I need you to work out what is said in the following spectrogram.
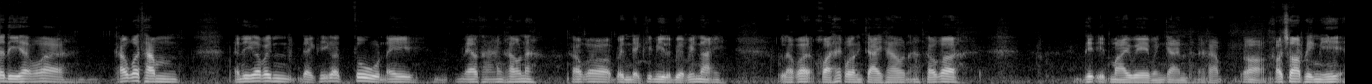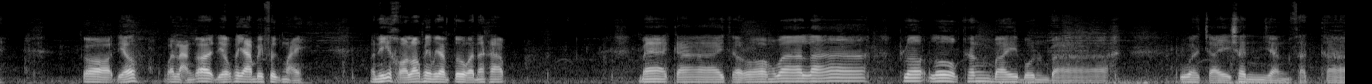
ก็ดีครับเพราะว่าเขาก็ทำอันนี้ก็เป็นเด็กที่ก็สู้ในแนวทางเขานะเขาก็เป็นเด็กที่มีระเบียบวินัยเราก็คอยให้กำลังใจเขานะเขาก็ did it my way เหมือนกันนะครับ ก็เขาชอบเพลงนี้ ก็เดี๋ยววันหลังก็เดี๋ยวพยายามไปฝึกใหม่ วันนี้ขอร้องเพลงประจำตัวกันนะครับ แม่กายจะร้องว่าลา เพราะโลกทั้งใบบนบ่า หัวใจฉันยังศรัทธา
